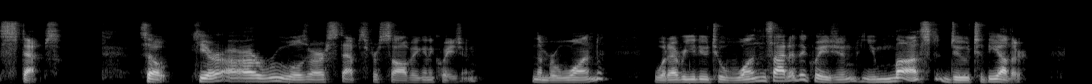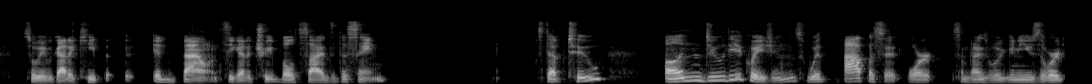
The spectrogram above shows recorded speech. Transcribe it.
steps. So here are our rules or our steps for solving an equation. Number one, Whatever you do to one side of the equation, you must do to the other. So we've got to keep it balanced. You got to treat both sides the same. Step two, undo the equations with opposite, or sometimes we're going to use the word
